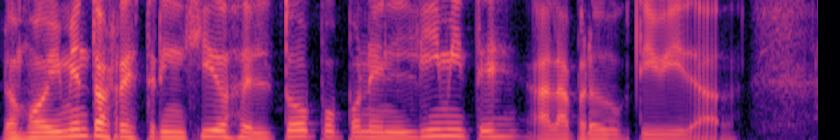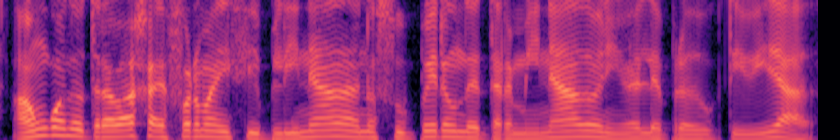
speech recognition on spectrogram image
Los movimientos restringidos del topo ponen límite a la productividad. Aun cuando trabaja de forma disciplinada, no supera un determinado nivel de productividad.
